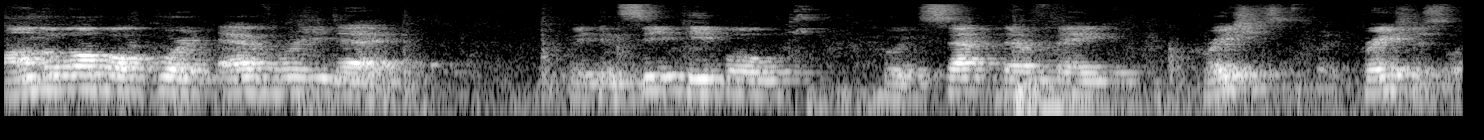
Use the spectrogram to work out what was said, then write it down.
On the wall ball court every day, we can see people who accept their fate graciously, graciously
